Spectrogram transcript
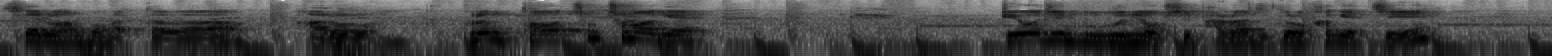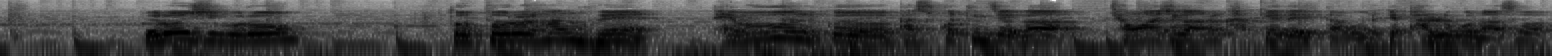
세로 한번 갖다가 가로로. 그럼 더 촘촘하게 비워진 부분이 없이 발라지도록 하겠지. 이런 식으로 도포를 한 후에 대부분 그 바스 코팅제가 경화 시간을 갖게 돼 있다고 이렇게 바르고 나서.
